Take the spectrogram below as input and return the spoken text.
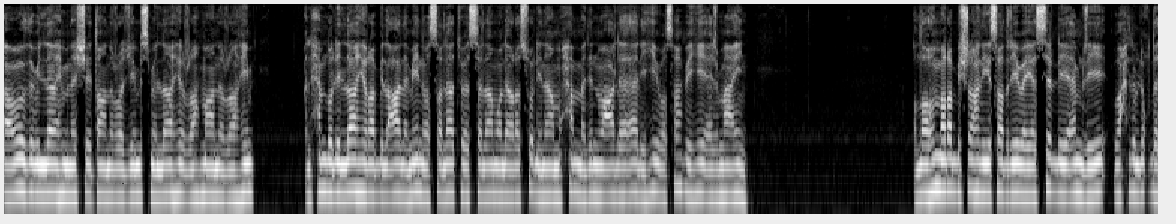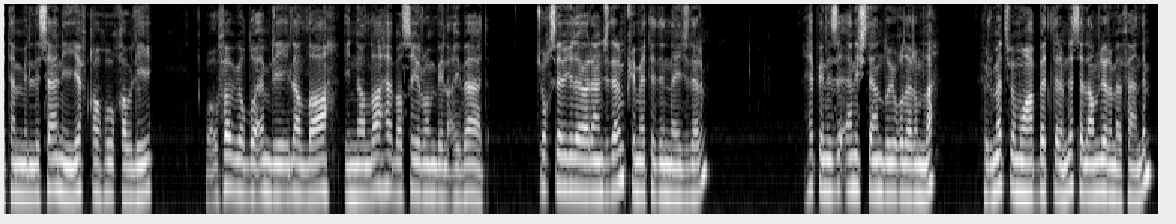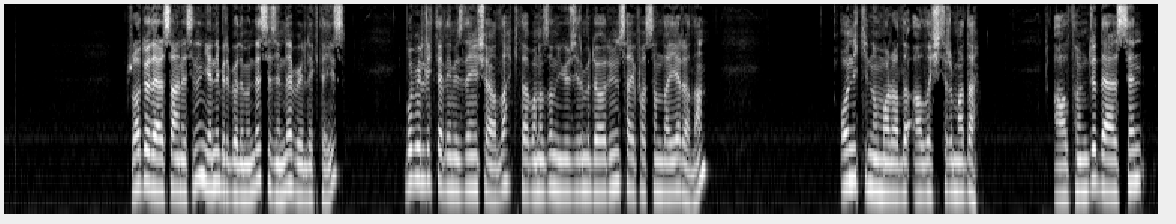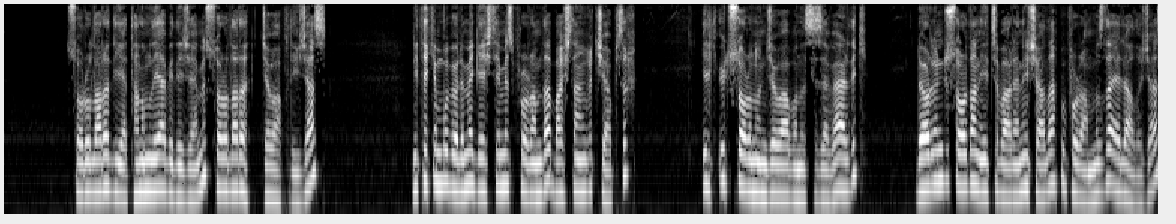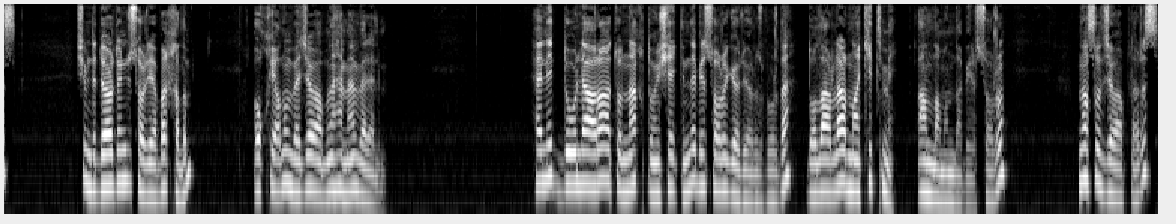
Euzu billahi mineşşeytanirracim. Bismillahirrahmanirrahim. Elhamdülillahi rabbil alamin ve salatu vesselamu ala rasulina Muhammedin ve ala alihi ve sahbihi ecmaîn. Allahumme rabbi şrah li sadri ve yessir li emri ve hlul ukdeten min lisani yefkahu kavli ve ufevvidu emri ilallah innallaha basirun bil ibad. Çok sevgili öğrencilerim, kıymetli dinleyicilerim. Hepinizi en duygularımla, hürmet ve muhabbetlerimle selamlıyorum efendim. Radyo Dershanesi'nin yeni bir bölümünde sizinle birlikteyiz. Bu birlikteliğimizde inşallah kitabınızın 124. sayfasında yer alan 12 numaralı alıştırmada 6. dersin soruları diye tanımlayabileceğimiz soruları cevaplayacağız. Nitekim bu bölüme geçtiğimiz programda başlangıç yaptık. İlk 3 sorunun cevabını size verdik. Dördüncü sorudan itibaren inşallah bu programımızda ele alacağız. Şimdi dördüncü soruya bakalım. Okuyalım ve cevabını hemen verelim. Helid dolaratu nakdun şeklinde bir soru görüyoruz burada. Dolarlar nakit mi anlamında bir soru. Nasıl cevaplarız?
